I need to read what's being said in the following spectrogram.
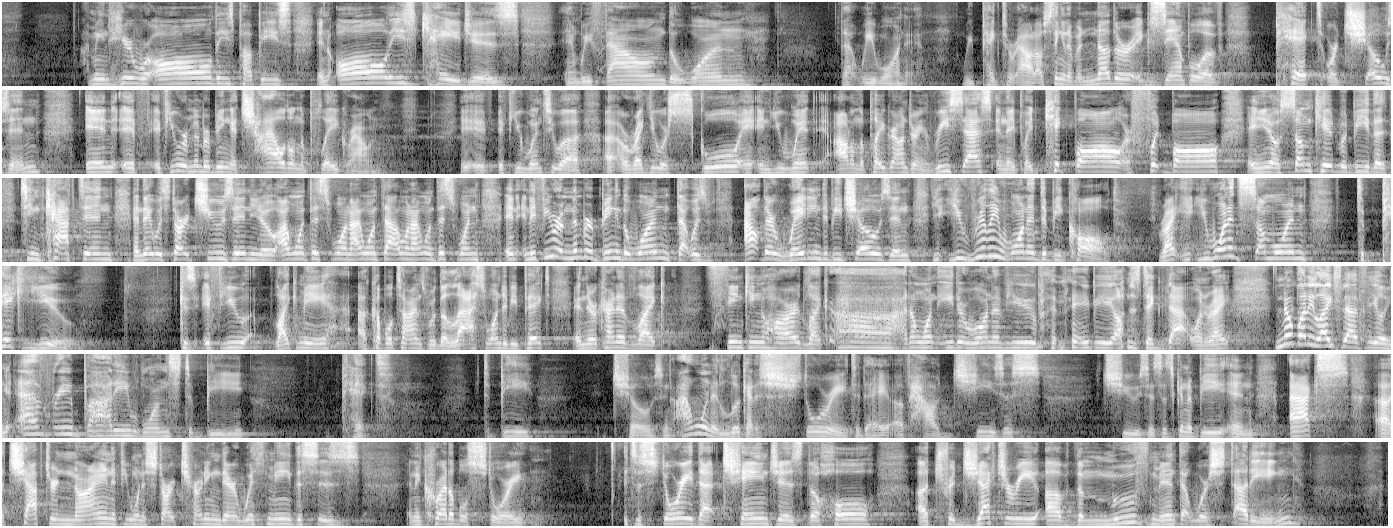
I mean, here were all these puppies in all these cages, and we found the one that we wanted. We picked her out. I was thinking of another example of picked or chosen in if, if you remember being a child on the playground. If, if you went to a, a regular school and you went out on the playground during recess and they played kickball or football, and you know, some kid would be the team captain and they would start choosing, you know, I want this one, I want that one, I want this one. And, and if you remember being the one that was out there waiting to be chosen, you, you really wanted to be called, right? You, you wanted someone to pick you. Because if you, like me, a couple times were the last one to be picked, and they're kind of like thinking hard, like, ah, oh, I don't want either one of you, but maybe I'll just take that one, right? Nobody likes that feeling. Everybody wants to be picked, to be chosen. I want to look at a story today of how Jesus chooses. It's going to be in Acts uh, chapter 9, if you want to start turning there with me. This is an incredible story. It's a story that changes the whole uh, trajectory of the movement that we're studying,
